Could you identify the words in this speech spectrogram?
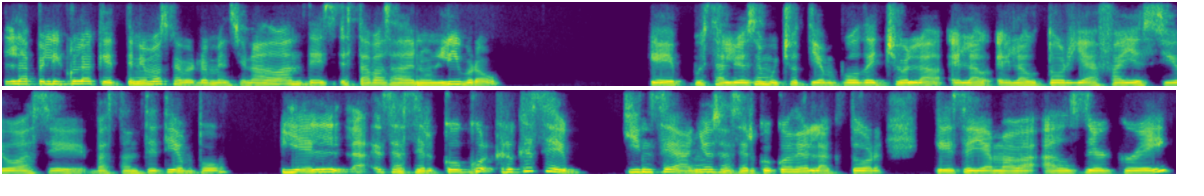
la película que teníamos que haberlo mencionado antes está basada en un libro que pues salió hace mucho tiempo, de hecho la, el, el autor ya falleció hace bastante tiempo y él ah, se acercó, creo que hace 15 años se acercó con el actor que se llamaba Alistair Gray,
